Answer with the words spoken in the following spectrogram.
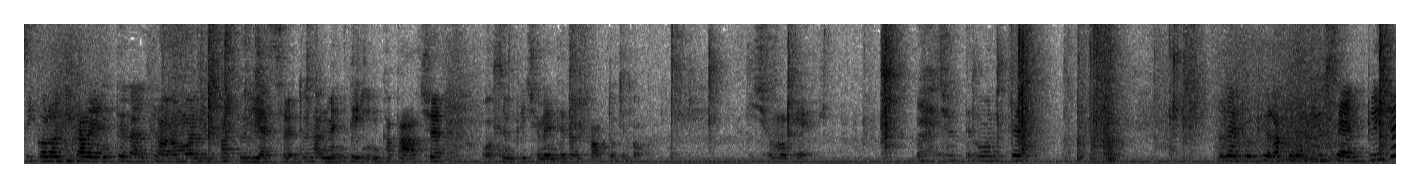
psicologicamente dal trauma del fatto di essere totalmente incapace o semplicemente dal fatto che boh, diciamo che certe volte non è proprio la cosa più semplice,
